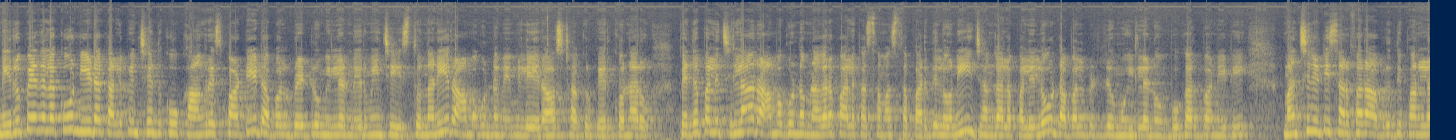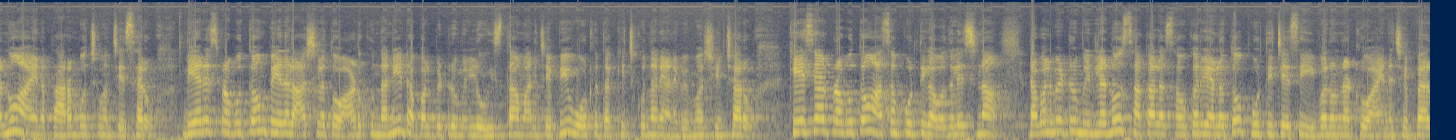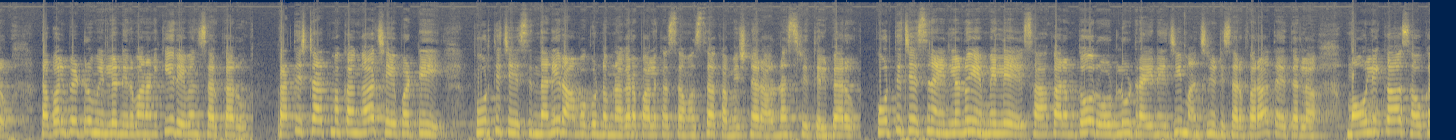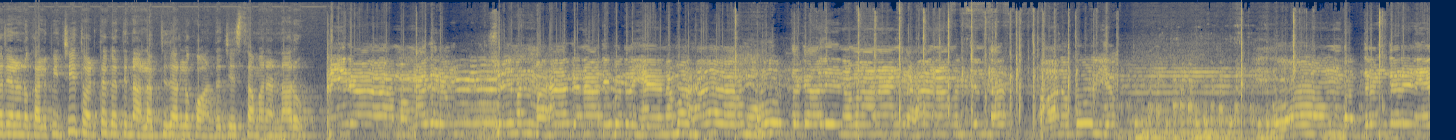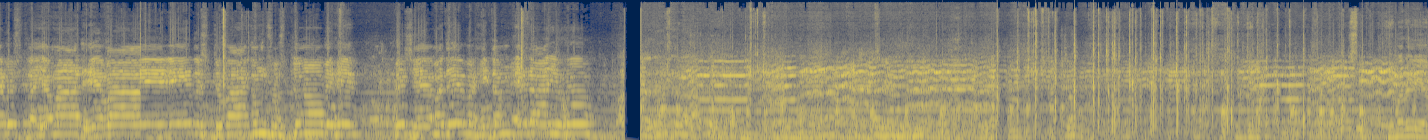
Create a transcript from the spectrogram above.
నిరుపేదలకు నీడ కల్పించేందుకు కాంగ్రెస్ పార్టీ డబుల్ బెడ్రూమ్ ఇళ్ళను నిర్మించి ఇస్తుందని రామగుండం ఎమ్మెల్యే రాజ్ ఠాకూర్ పేర్కొన్నారు. పెద్దపల్లి జిల్లా రామగుండం నగరపాలక సంస్థ పరిధిలోని జంగాలపల్లిలో డబుల్ బెడ్రూమ్ ఇళ్ళను భూగర్భ నీటి మంచినీటి సరఫరా అభివృద్ధి పనులను ఆయన ప్రారంభోత్సవం చేశారు. బీఆర్ఎస్ ప్రభుత్వం పేదల ఆశలతో ఆడుకుందని డబుల్ బెడ్రూమ్ ఇల్లు ఇస్తామని చెప్పి ఓట్లు దక్కించుకుందని ఆయన విమర్శించారు. కేసీఆర్ ప్రభుత్వం అసంపూర్తిగా వదిలేసిన డబుల్ బెడ్రూమ్ ఇళ్ళను సకాల సౌకర్యాలతో పూర్తి చేసి ఇవ్వనున్నట్లు ఆయన చెప్పారు. డబుల్ బెడ్రూమ్ ఇళ్ళను నిర్మాణానికి రేవంత్ సర్కారు ప్రతిష్టాత్మకంగా చేపట్టి పూర్తి చేసిందని రామగుండం నగరపాలక సంస్థ కమిషనర్ అరుణశ్రీ తెలిపారు. పూర్తి చేసిన ఇండ్లను ఎమ్మెల్యే సహకారంతో రోడ్లు డ్రైనేజీ మంచినీటి సరఫరా తదితరుల మౌలిక సౌకర్యాలను కల్పించి త్వరితగతిన లబ్ధిదారులకు అందజేస్తామని అన్నారు. ఆనుకూల్య. ओम भद्रं कर्णेभिष्णयमा देवाये दुष्टुवागं सुष्टुनोभिः विषेम देवहितं यदायुः Kemarin ya,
